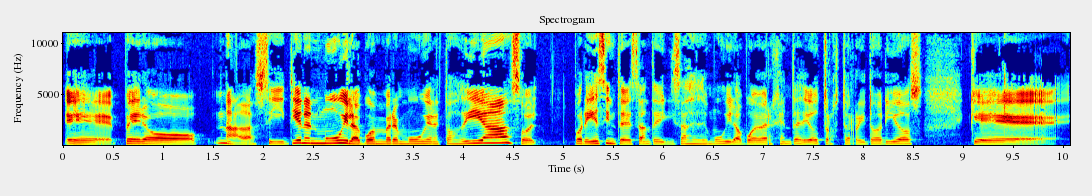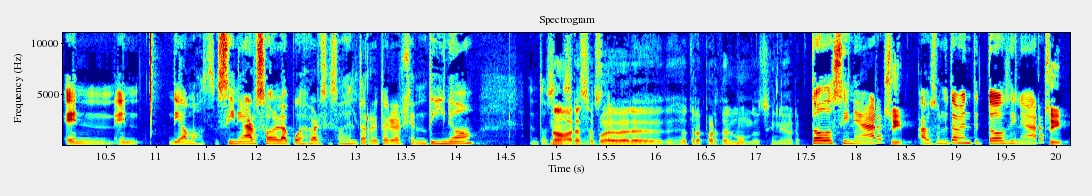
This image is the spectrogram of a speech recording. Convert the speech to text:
Eh, pero nada, si tienen movie la pueden ver en movie en estos días. O por ahí es interesante que quizás desde movie la puede ver gente de otros territorios que en, en, digamos, Cinear solo la puedes ver si sos del territorio argentino. Entonces, No, ahora se sé. puede ver eh, desde otra parte del mundo, Cinear. ¿Todo cinear? Sí. ¿Absolutamente todo cinear? Sí.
